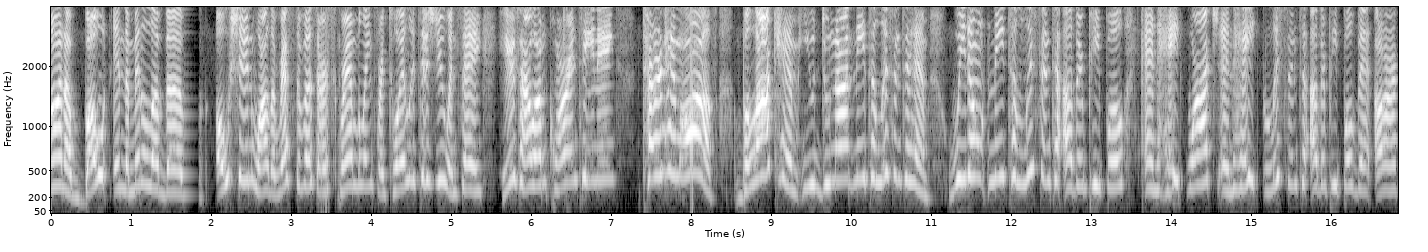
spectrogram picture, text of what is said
on a boat in the middle of the ocean while the rest of us are scrambling for toilet tissue and saying, here's how I'm quarantining. Turn him off. Block him. You do not need to listen to him. We don't need to listen to other people and hate watch and hate listen to other people that are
